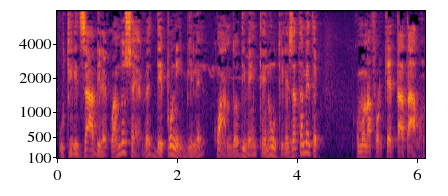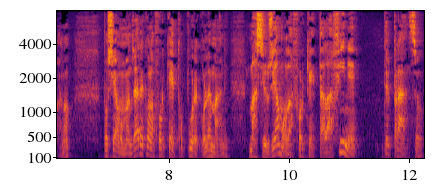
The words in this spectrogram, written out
utilizzabile quando serve, deponibile quando diventa inutile, esattamente come una forchetta a tavola, no? Possiamo mangiare con la forchetta oppure con le mani, ma se usiamo la forchetta alla fine del pranzo,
